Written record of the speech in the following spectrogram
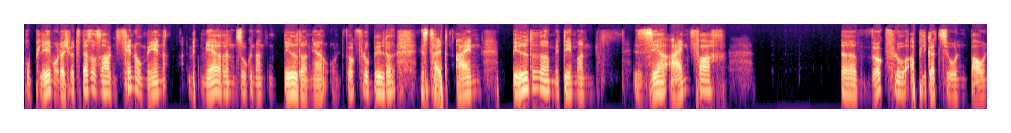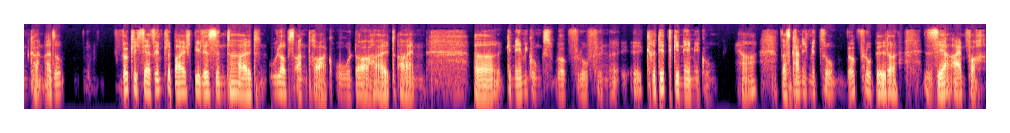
Problem oder ich würde besser sagen Phänomen mit mehreren sogenannten Bildern. Ja. Und Workflow-Bilder ist halt ein Bilder, mit dem man sehr einfach äh, Workflow-Applikationen bauen kann. Also wirklich sehr simple Beispiele sind halt ein Urlaubsantrag oder halt ein äh, Genehmigungsworkflow für eine äh, Kreditgenehmigung. Ja, das kann ich mit so Workflow-Bilder sehr einfach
